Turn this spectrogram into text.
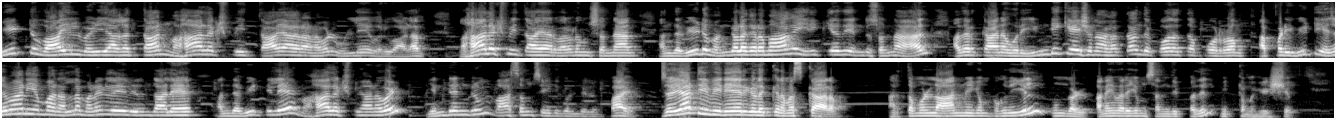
வீட்டு வாயில் வழியாகத்தான் மகாலட்சுமி தாயாரானவள் உள்ளே வருவாளாம். மகாலட்சுமி தாயார் வரணும் சொன்னால் அந்த வீடு மங்களகரமாக இருக்கிறது என்று சொன்னால் அதற்கான ஒரு இண்டிகேஷனாகத்தான் இந்த கோலத்தை போடுறோம். அப்படி வீட்டு எஜமானி அம்மா நல்ல மனநிலையில் இருந்தாலே அந்த வீட்டிலே மகாலட்சுமியானவள் என்றென்றும் வாசம் செய்து கொண்டிருப்பாள். ஜெயா டிவி நேயர்களுக்கு நமஸ்காரம். அர்த்தமுள்ள ஆன்மீகம் பகுதியில் உங்கள் அனைவரையும் சந்திப்பதில் மிக்க மகிழ்ச்சி.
